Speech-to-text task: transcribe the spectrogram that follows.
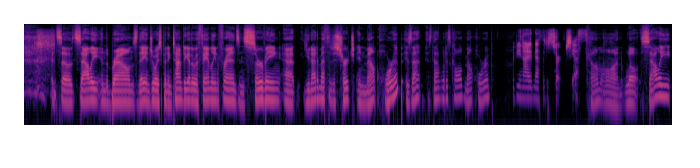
and so Sally and the Browns, they enjoy spending time together with family and friends and serving at United Methodist Church in Mount Horeb. Is that is that what it's called? Mount Horeb? Of United Methodist Church, yes. Come on. Well, Sally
